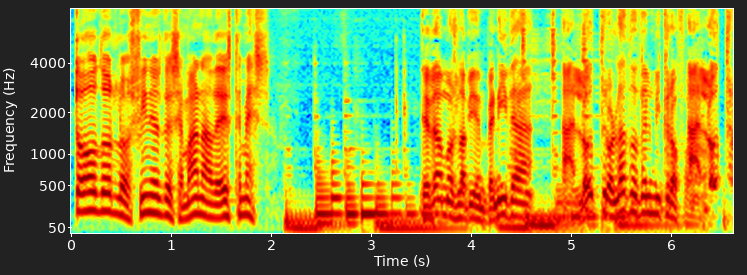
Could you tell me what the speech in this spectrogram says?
todos los fines de semana de este mes. Te damos la bienvenida al otro lado del micrófono. Al otro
